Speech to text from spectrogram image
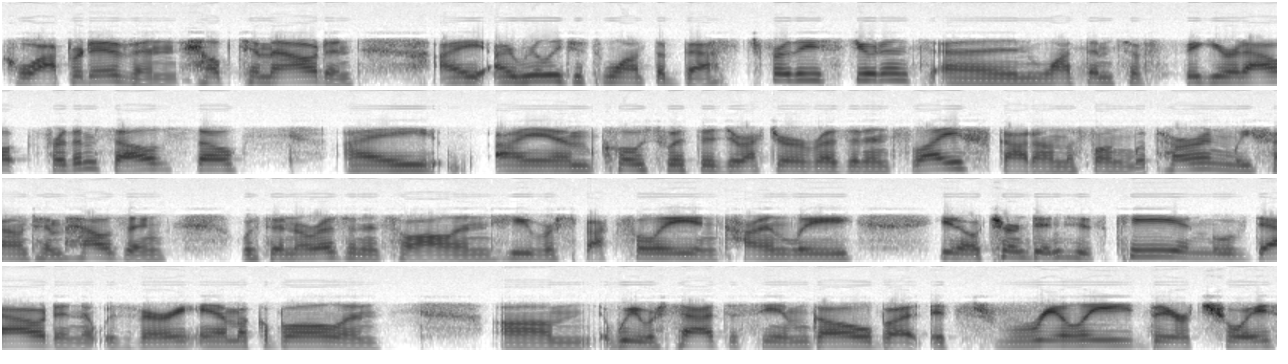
cooperative and helped him out and I, I really just want the best for these students and want them to figure it out for themselves. So I I am close with the director of residence life, got on the phone with her and we found him housing within a residence hall and he respectfully and kindly, you know, turned in his key and moved out and it was very amicable and um, we were sad to see him go, but it's really their choice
